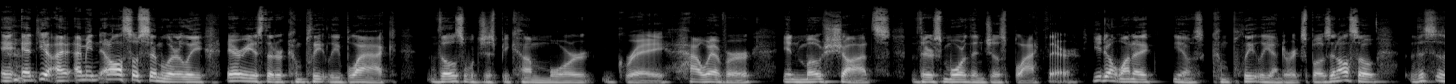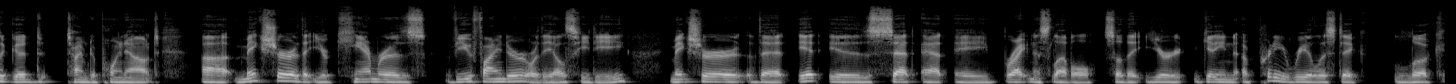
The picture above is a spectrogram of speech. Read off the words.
and, and yeah, I, I, mean, and also similarly, areas that are completely black, those will just become more gray. However, in most shots, there's more than just black there. You don't want to, you know, completely underexpose. And also, this is a good time to point out: uh, make sure that your camera's viewfinder or the LCD make sure that it is set at a brightness level so that you're getting a pretty realistic look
